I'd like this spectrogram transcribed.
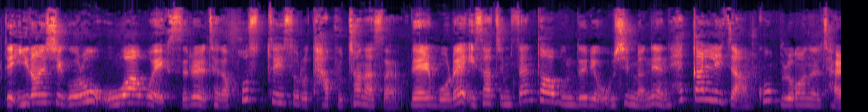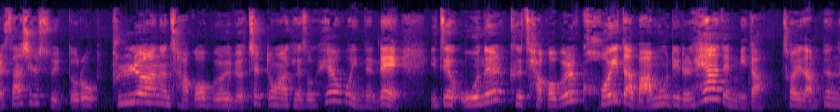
이제 이런 식으로 5하고 X를 제가 포스트잇으로 다 붙여놨어요. 내일 모레 이삿짐 센터 분들이 오시면은 헷갈리지 않고 물건을 잘 싸실 수 있도록 분류하는 작업을 며칠 동안 계속 해오고 있는데 이제 오늘 그 작업을 거의 다 마무리를 해야 됩니다. 저희 남편은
